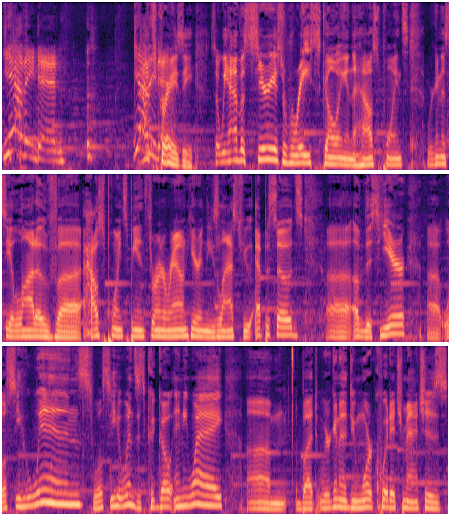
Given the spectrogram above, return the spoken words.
yeah, they did. Yeah, That's crazy. So we have a serious race going in the house points. We're going to see a lot of uh, house points being thrown around here in these last few episodes uh, of this year. Uh, we'll see who wins. We'll see who wins. It could go any way. Um, but we're going to do more Quidditch matches.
